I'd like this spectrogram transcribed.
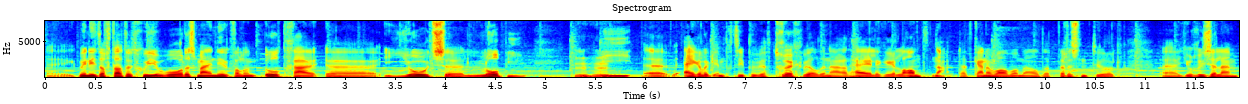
eh, ik weet niet of dat het goede woord is, maar in ieder geval een ultra-Joodse lobby. Mhm. Die eigenlijk in principe weer terug wilde naar het Heilige Land. Nou, dat kennen we allemaal wel. Dat, dat is natuurlijk Jeruzalem.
